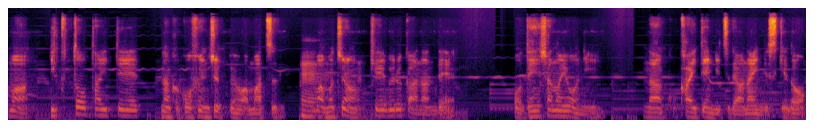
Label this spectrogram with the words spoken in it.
まあ、行くと大抵なんか5分10分は待つ。うん、まあもちろんケーブルカーなんで、こう電車のようになこう回転率ではないんですけど、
